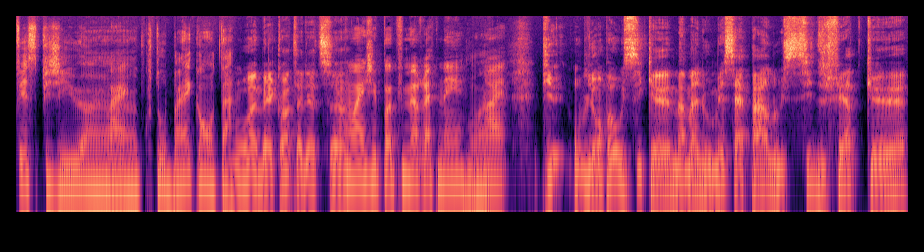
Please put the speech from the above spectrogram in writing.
fils, puis j'ai eu un, Ouais. un couteau bien content. Ouais, bien content de ça. Ouais, j'ai pas pu me retenir. Ouais. Ouais. Puis oublions pas aussi que Maman Loomis, elle parle aussi du fait qu'elle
